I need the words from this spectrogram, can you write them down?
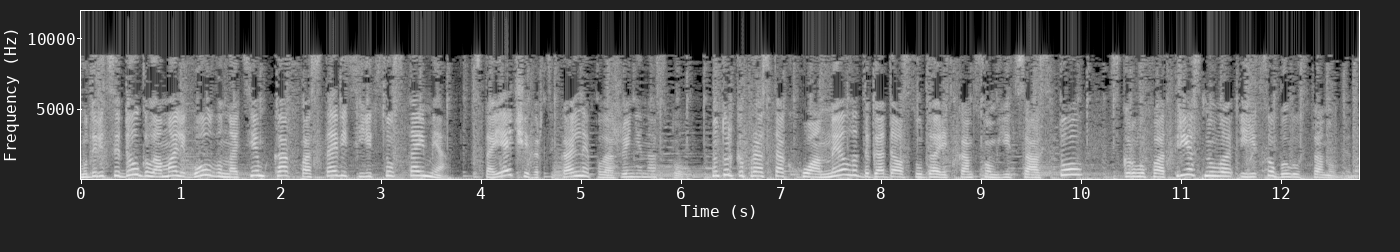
Мудрецы долго ломали голову над тем, как поставить яйцо стаймя – стоячее вертикальное положение на стол. Но только простак Хуанелло догадался ударить концом яйца о стол, скорлупа треснула, и яйцо было установлено.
